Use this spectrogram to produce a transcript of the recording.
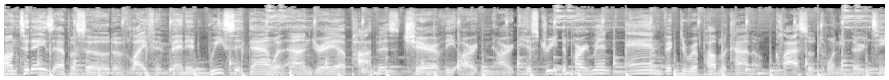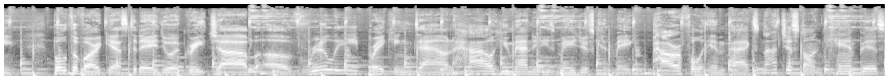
On today's episode of Life Invented, we sit down with Andrea Pappas, chair of the Art and Art History Department, and Victor Republicano, class of 2013. Both of our guests today do a great job of really breaking down how humanities majors can make powerful impacts, not just on campus,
